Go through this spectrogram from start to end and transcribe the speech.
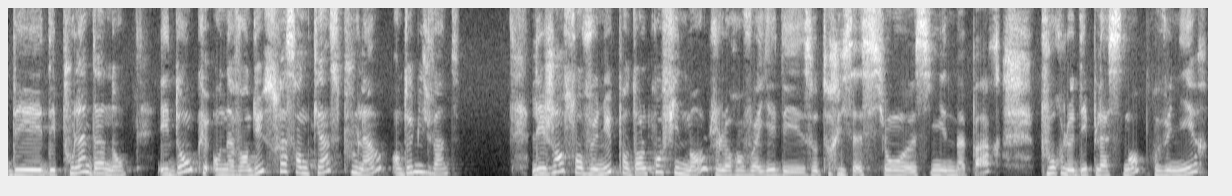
des, poulains d'un an. Et donc, on a vendu 75 poulains en 2020. Les gens sont venus pendant le confinement, je leur envoyais des autorisations euh, signées de ma part pour le déplacement, pour venir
